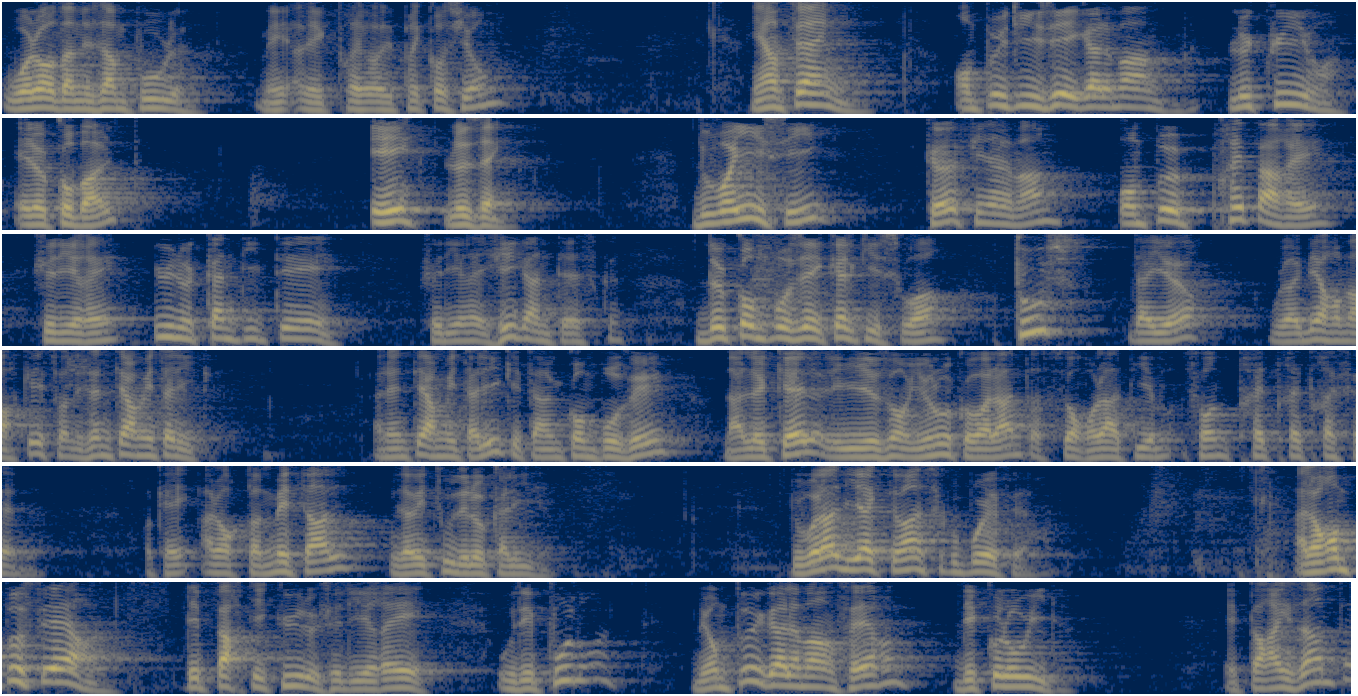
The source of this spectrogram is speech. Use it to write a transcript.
ou alors dans des ampoules, mais avec précaution. Et enfin, on peut utiliser également le cuivre et le cobalt, et le zinc. Vous voyez ici que finalement, on peut préparer, je dirais, une quantité, je dirais, gigantesque de composés quels qu'ils soient, tous d'ailleurs, vous l'avez bien remarqué, sont des intermétalliques. Un intermétallique est un composé dans lequel les liaisons iono-covalentes sont, sont très très très faibles. Alors qu'un métal, vous avez tout délocalisé. Donc voilà directement ce que vous pouvez faire. Alors on peut faire des particules, je dirais, ou des poudres, mais on peut également faire des colloïdes. Et par exemple,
